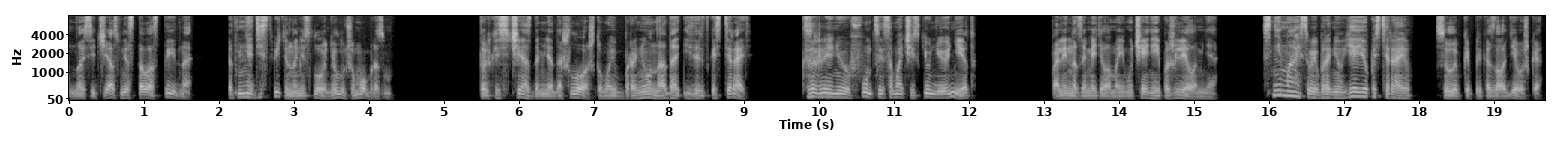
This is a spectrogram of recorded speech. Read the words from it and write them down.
Но сейчас мне стало стыдно. От меня действительно несло не лучшим образом. Только сейчас до меня дошло, что мою броню надо изредка стирать. К сожалению, функции самочистки у нее нет. Полина заметила мои мучения и пожалела меня. «Снимай свою броню, я ее постираю», — с улыбкой приказала девушка.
